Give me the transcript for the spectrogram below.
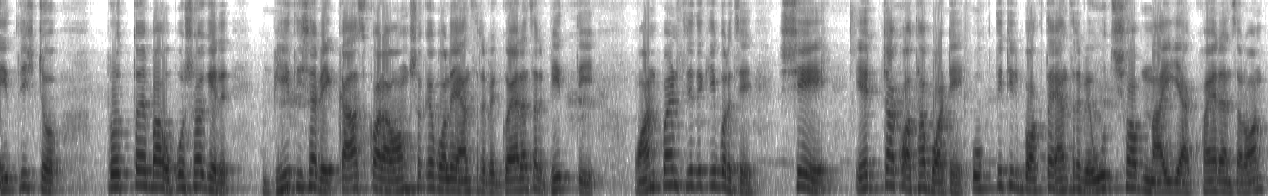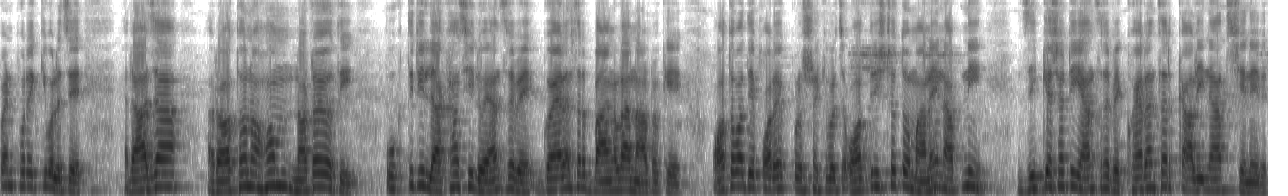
নির্দিষ্ট প্রত্যয় বা উপসর্গের ভিত হিসাবে কাজ করা অংশকে বলে অ্যান্সার হবে গয়ের অ্যান্সার ভিত্তি। ওয়ান পয়েন্ট থ্রিতে কী বলেছে? সে, একটা কথা বটে। উক্তিটির বক্তা অ্যান্সার হবে, উৎসব নাইয়া, ক্ষয়ের অ্যান্সার ওয়ান পয়েন্ট ফোরে কী বলেছে? রাজা রথনহম নটয়তি। উক্তিটি লেখা ছিল অ্যান্সার হবে, গয়ের অ্যান্সার বাংলা নাটকে। অথবা দিয়ে পরের প্রশ্ন কী বলছে? অদৃষ্ট তো মানেন আপনি? জিজ্ঞাসাটি অ্যান্সার হবে, ক্ষয়ের অ্যান্সার কালীনাথ সেনের।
